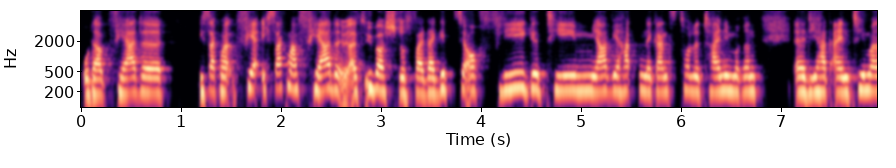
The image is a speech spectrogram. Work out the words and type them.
oder Pferde ich sag mal, ich sag mal Pferde als Überschrift, weil da gibt's ja auch Pflegethemen. Ja, wir hatten eine ganz tolle Teilnehmerin, äh, die hat ein Thema,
